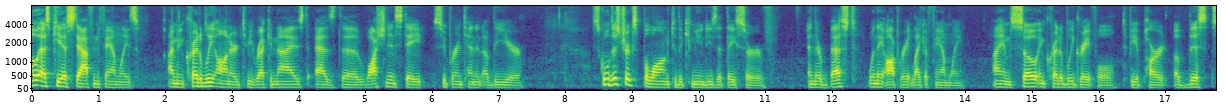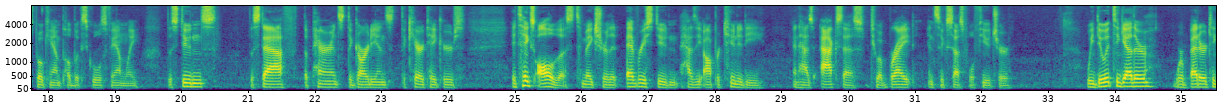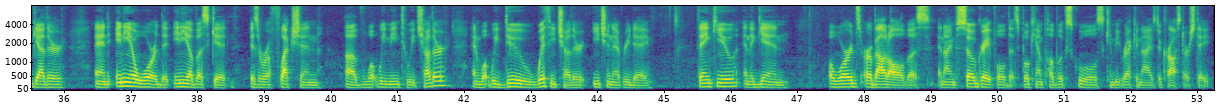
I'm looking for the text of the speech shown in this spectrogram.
Hello, SPS staff and families. I'm incredibly honored to be recognized as the Washington State Superintendent of the Year. School districts belong to the communities that they serve, and they're best when they operate like a family. I am so incredibly grateful to be a part of this Spokane Public Schools family. The students, the staff, the parents, the guardians, the caretakers. It takes all of us to make sure that every student has the opportunity and has access to a bright and successful future. We do it together, we're better together, and any award that any of us get is a reflection of what we mean to each other and what we do with each other each and every day. Thank you, and again, awards are about all of us, and I'm so grateful that Spokane Public Schools can be recognized across our state.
